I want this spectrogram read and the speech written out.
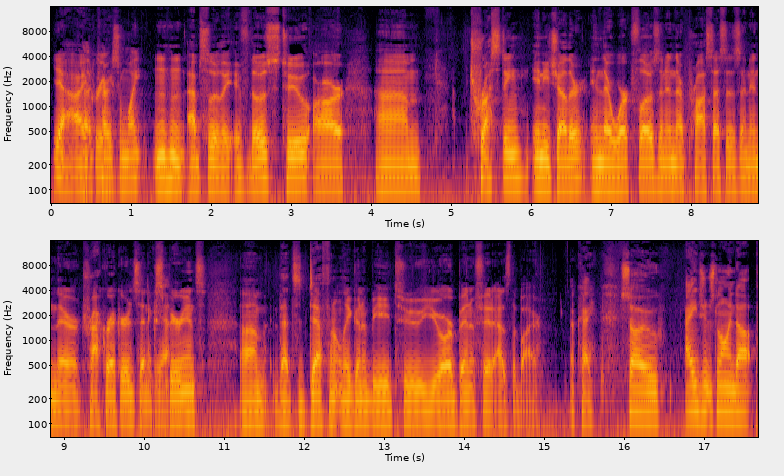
Yeah, I That'd agree. carry some weight. hmm absolutely. If those two are um, trusting in each other, in their workflows and in their processes and in their track records and experience, um, that's definitely going to be to your benefit as the buyer. Okay, so agents lined up,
